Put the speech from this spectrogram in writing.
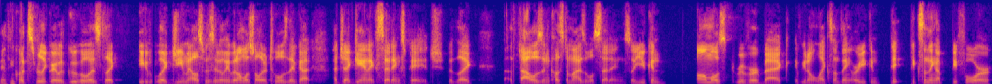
I think what's really great with Google is like like Gmail specifically, but almost all their tools, they've got a gigantic settings page with like a thousand customizable settings. So you can almost revert back if you don't like something, or you can pick pick something up before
